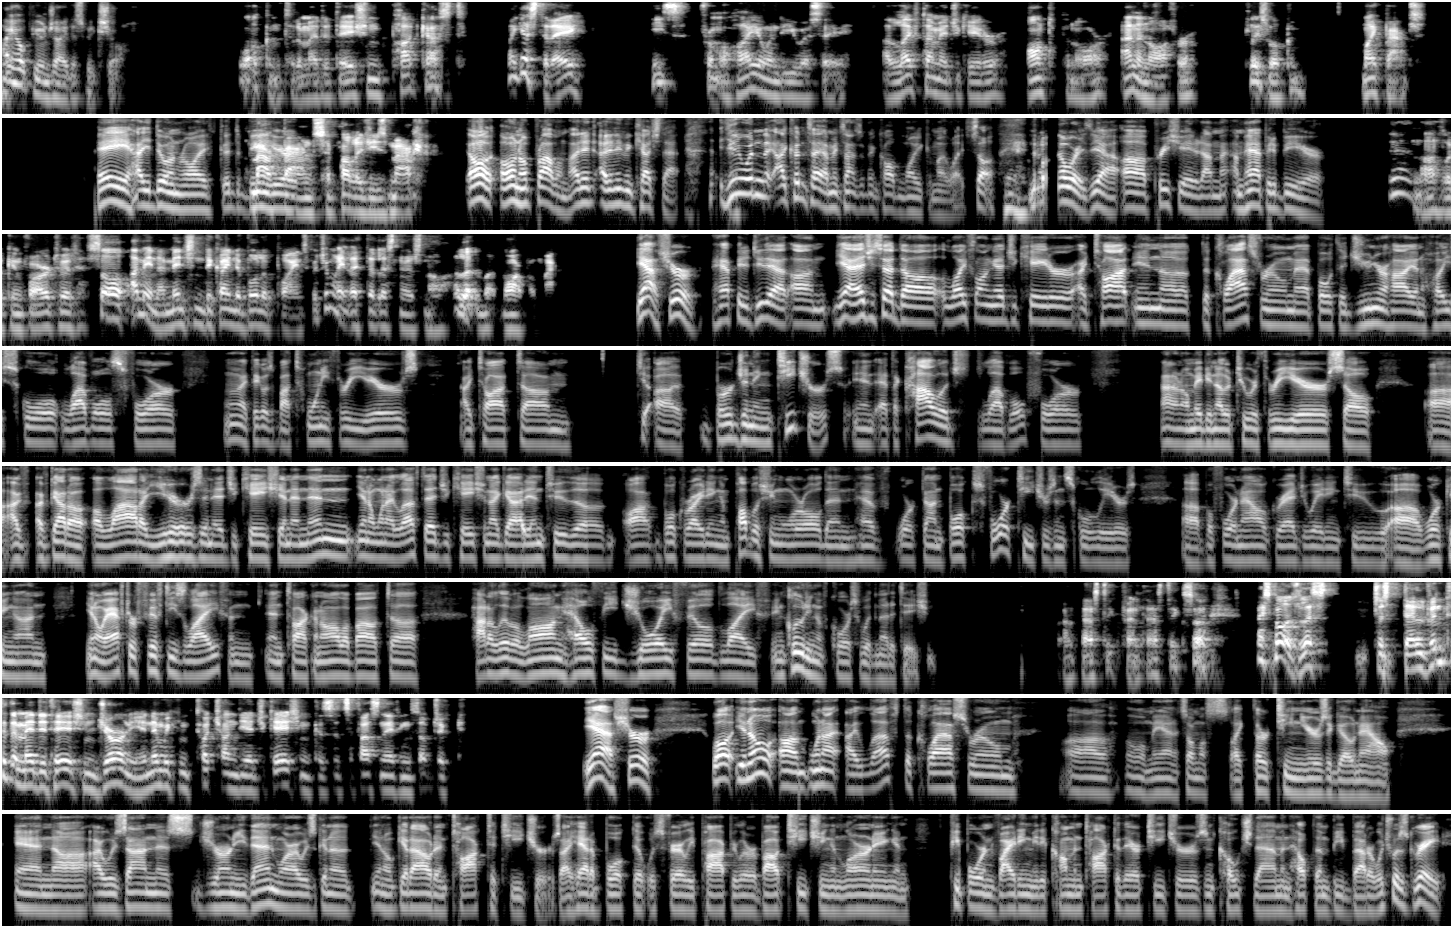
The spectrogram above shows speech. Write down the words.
I hope you enjoy this week's show. Welcome to the Meditation Podcast. My guest today, he's from Ohio in the USA, a lifetime educator, entrepreneur, and an author. Please welcome Mike Barnes. Hey, how you doing, Roy? Good to be Mark here. Barnes. Apologies, Mark. Oh, oh, no problem. I didn't, I didn't even catch that. You wouldn't. I couldn't tell you how many times I've been called Mike in my life. So, no, no worries. Yeah, uh, appreciate it. I'm, I'm happy to be here. Yeah, not looking forward to it. So, I mean, I mentioned the kind of bullet points, but you might let the listeners know a little bit more about Mark. Yeah, sure. Happy to do that. Um, yeah, as you said, uh, lifelong educator. I taught in uh, the classroom at both the junior high and high school levels for, oh, I think it was about 23 years. I taught um, uh, burgeoning teachers in at the college level for, I don't know, maybe another two or three years. So uh, I've I've got a, a lot of years in education, and then you know when I left education, I got into the book writing and publishing world, and have worked on books for teachers and school leaders. Uh, before now graduating to uh, working on you know after 50s life and and talking all about uh, how to live a long, healthy, joy filled life, including of course with meditation. Fantastic, fantastic. So I suppose let's just delve into the meditation journey and then we can touch on the education because it's a fascinating subject. Yeah, sure. Well, you know, um, when I, I left the classroom, uh, oh man, it's almost like 13 years ago now. And uh, I was on this journey then where I was going to, you know, get out and talk to teachers. I had a book that was fairly popular about teaching and learning, and people were inviting me to come and talk to their teachers and coach them and help them be better, which was great.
